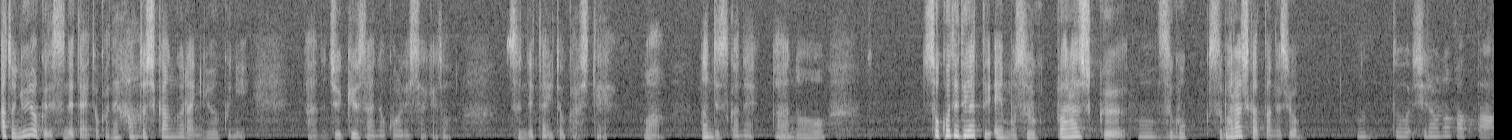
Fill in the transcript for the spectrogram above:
あとニューヨークで住んでたりとかね半年間ぐらいニューヨークにあの19歳の頃でしたけど住んでたりとかしてまあ何ですかね、うん。あのそこで出会って縁もすばらしくすごく素晴らしかったんですよ。本当知らなかった。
